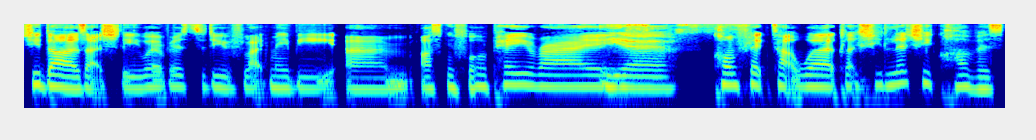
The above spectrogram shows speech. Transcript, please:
She does actually, whether it's to do with like maybe um asking for a pay rise, Yes. conflict at work. Like she literally covers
